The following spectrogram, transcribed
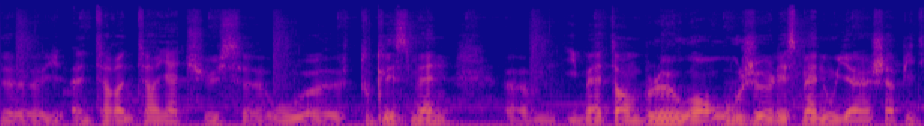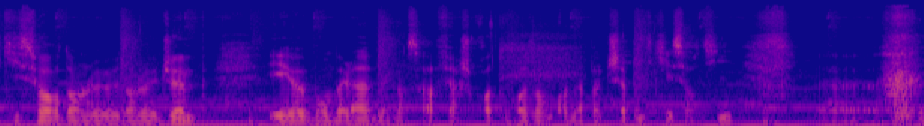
le Hunter Hunter hiatus euh, où euh, toutes les semaines euh, ils mettent en bleu ou en rouge euh, les semaines où il y a un chapitre qui sort dans le dans le jump. Et euh, bon, bah là, maintenant, ça va faire, je crois, trois ans qu'on n'a pas de chapitre qui est sorti. Euh,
